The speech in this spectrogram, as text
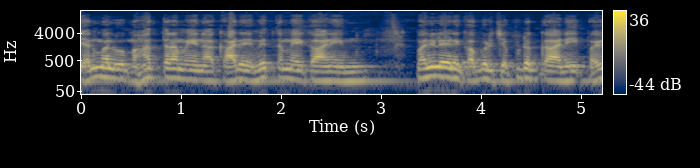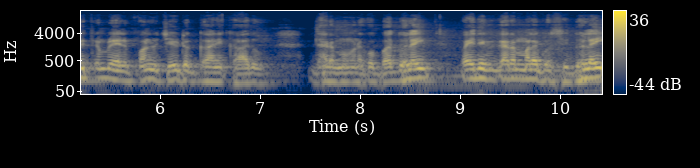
జన్మలు మహత్తరమైన కార్యనిమిత్తమే కానీ పని లేని కబుర్లు చెప్పుటకు కానీ పవిత్రం లేని పనులు చేయుటకు కానీ కాదు. ధర్మమునకు బద్ధులై వైదిక కర్మలకు సిద్ధులై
